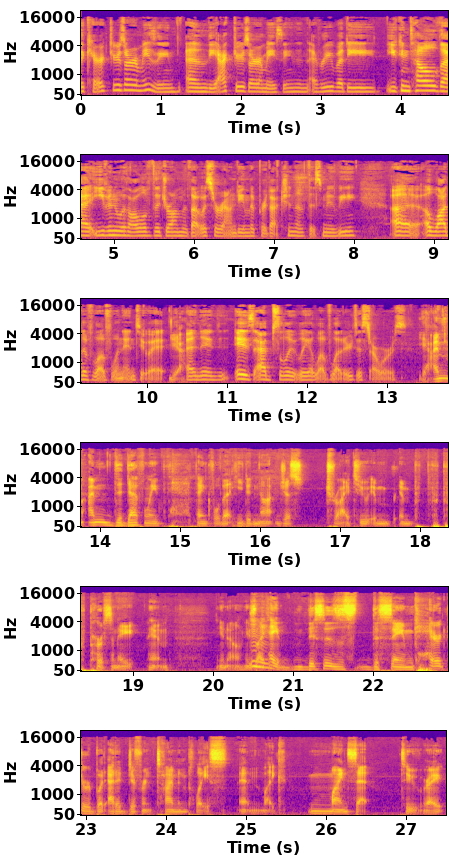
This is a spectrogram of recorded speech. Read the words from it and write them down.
the characters are amazing and the actors are amazing and everybody you can tell that even with all of the drama that was surrounding the production of this movie, uh, a lot of love went into it. Yeah. and it is absolutely a love letter to Star Wars. yeah, I'm I'm d- definitely th- thankful that he did not just try to Im- impersonate him. You know, he's like, hey, this is the same character, but at a different time and place and like mindset too, right?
